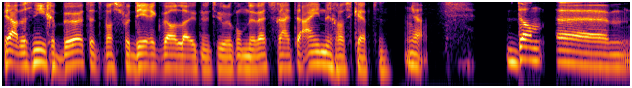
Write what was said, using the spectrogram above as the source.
Ja, dat is niet gebeurd. Het was voor Dirk wel leuk natuurlijk om de wedstrijd te eindigen als captain. Ja. Dan uh, uh,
